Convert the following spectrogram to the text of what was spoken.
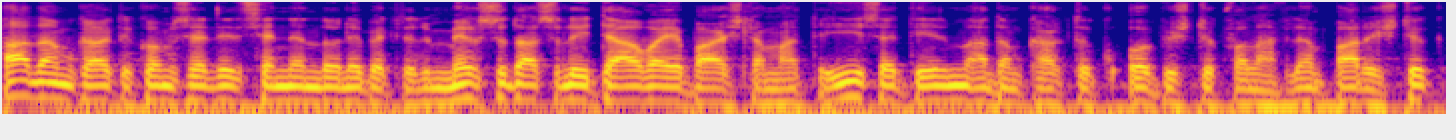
Adam kalktı komiser dedi senden de öyle bekledim. Meksut Aslı'yı davaya bağışlamadı. İyiyse değil mi adam kalktık öpüştük falan filan barıştık.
